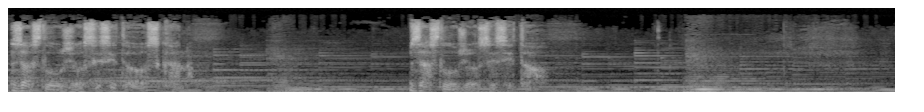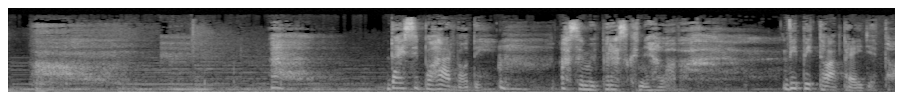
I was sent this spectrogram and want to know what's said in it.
Zaslúžil si si to, Oskan. Zaslúžil si si to. Daj si pohár vody. Asi mi praskne hlava. Vypi to a prejde to.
